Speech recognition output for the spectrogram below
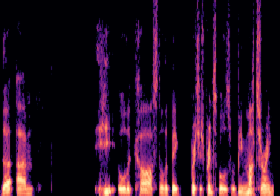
that um, he all the cast, all the big British principals would be muttering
